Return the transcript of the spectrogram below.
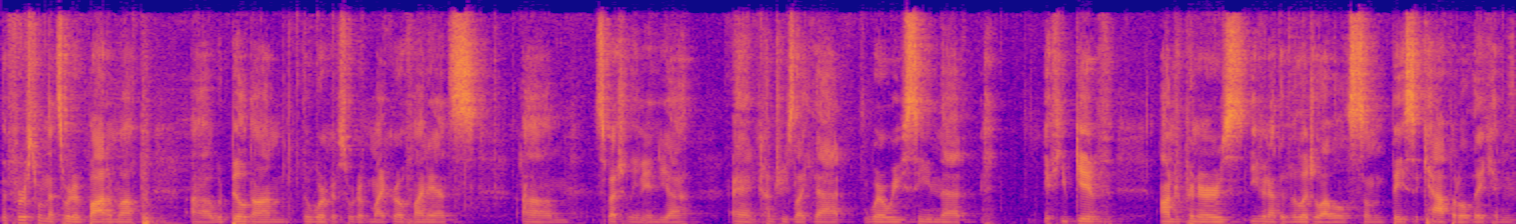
the first one that's sort of bottom up uh, would build on the work of sort of microfinance, um, especially in India and countries like that, where we've seen that if you give entrepreneurs, even at the village level, some basic capital, they can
